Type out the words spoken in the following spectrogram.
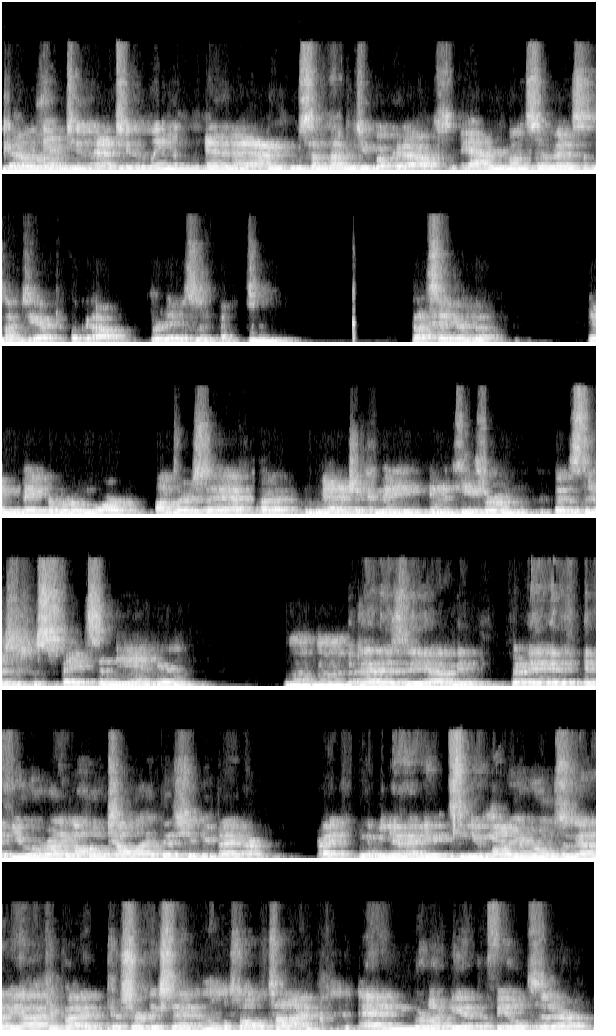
get a room Yeah, and. to lean, And, and sometimes you book it out yeah, three months in advance, sometimes you have to book it out three days in advance. Mm. That's how you end up in Baker room or on Thursday, I have to manage a committee in the keys room because there's just space in the end here. mhm, But that is the, uh, I mean, i- if, if you were running a hotel like this, you'd be bankrupt, right? I mean, you had, you, you, all your rooms have got to be occupied to a certain extent almost all the time. And we're looking at the fields that are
